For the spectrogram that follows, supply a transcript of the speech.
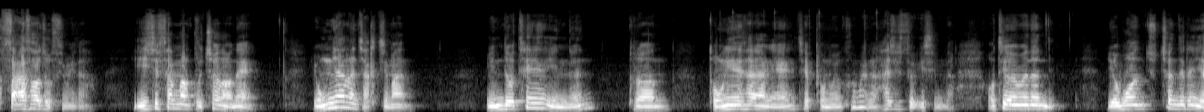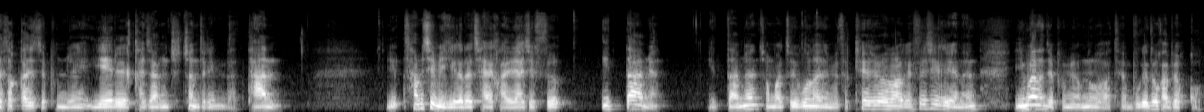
싸서 좋습니다. 23만 9천 원에 용량은 작지만 윈도우 10이 있는 그런 동일 사양의 제품을 구매를 하실 수 있습니다. 어떻게 보면은 이번 추천드린 6가지 제품 중에 얘를 가장 추천드립니다. 단 32기가를 잘 관리하실 수 있다면 있다면 정말 들고 다니면서 캐주얼하게 쓰시기에는 이만한 제품이 없는 것 같아요. 무게도 가볍고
